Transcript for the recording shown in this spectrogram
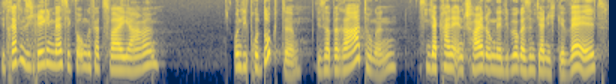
Die treffen sich regelmäßig für ungefähr zwei Jahre. Und die Produkte dieser Beratungen, das sind ja keine Entscheidungen, denn die Bürger sind ja nicht gewählt,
